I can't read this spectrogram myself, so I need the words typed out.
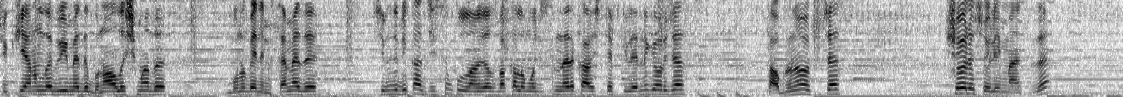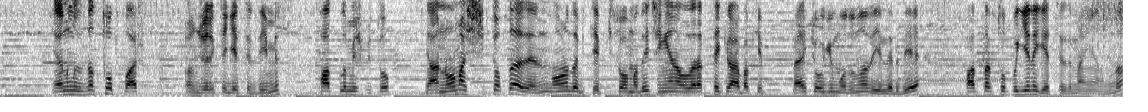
Çünkü yanımda büyümedi, buna alışmadı, bunu benimsemedi. Şimdi birkaç cisim kullanacağız. Bakalım o cisimlere karşı tepkilerini göreceğiz. Sabrını ölçeceğiz. Şöyle söyleyeyim ben size. Yanımızda top var. Öncelikle getirdiğimiz. Patlamış bir top. Yani normal şişik topta da denedim. Ona da bir tepkisi olmadığı için genel olarak tekrar bakayım. Belki o gün modunda değildir diye. Patlak topu yine getirdim ben yanımda.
